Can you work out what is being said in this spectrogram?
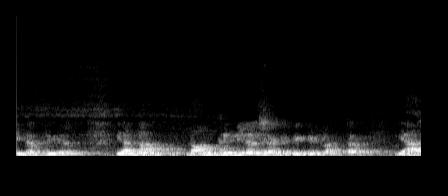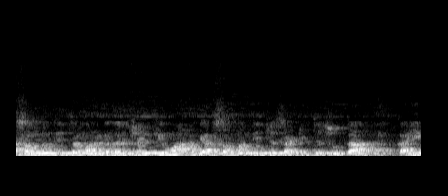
E W S यांना नॉन क्रिमिनल सर्टिफिकेट लागतं. या संबंधीचं मार्गदर्शन किंवा या संबंधीच्यासाठीचे सुद्धा काही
